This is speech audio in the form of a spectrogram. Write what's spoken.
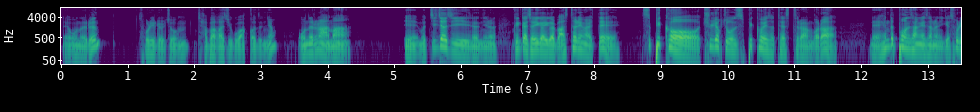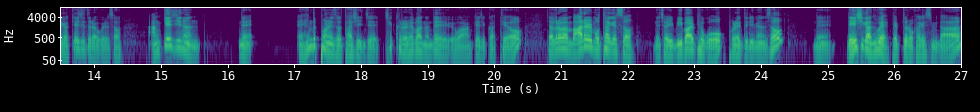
네, 오늘은 소리를 좀 잡아가지고 왔거든요. 오늘은 아마 예, 뭐 찢어지는 이런 그러니까 저희가 이걸 마스터링 할때 스피커 출력 좋은 스피커에서 테스트를 한 거라 네, 핸드폰 상에서는 이게 소리가 깨지더라고요. 그래서 안 깨지는 네, 예, 핸드폰에서 다시 이제 체크를 해봤는데 이거 안 깨질 것 같아요. 자 그러면 말을 못 하겠어. 네, 저희 미발표곡 보내드리면서 네, 4시간 후에 뵙도록 하겠습니다.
